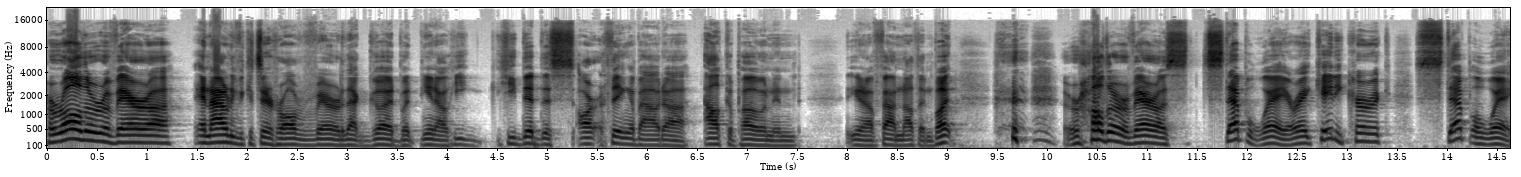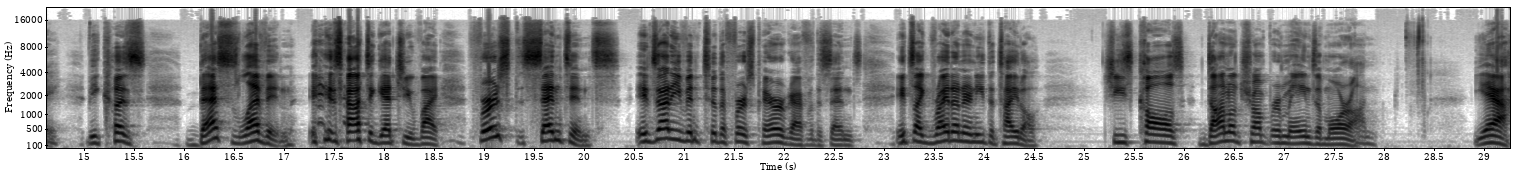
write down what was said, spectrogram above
Geraldo Rivera, and I don't even consider Geraldo Rivera that good, but you know, he he did this art thing about uh, Al Capone and you know found nothing. But Geraldo Rivera, step away. All right, Katie Couric, step away because Bess Levin is out to get you by first sentence. It's not even to the first paragraph of the sentence. It's like right underneath the title. She calls Donald Trump remains a moron. Yeah,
